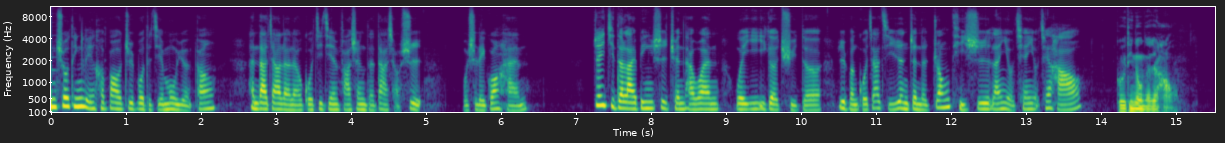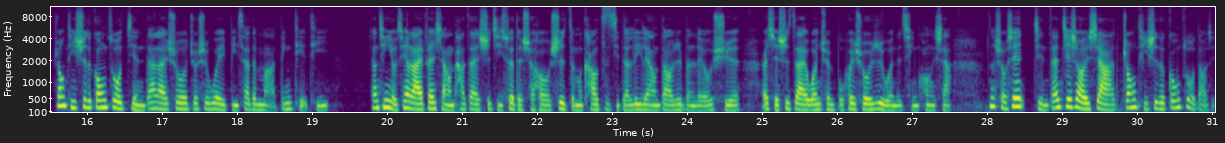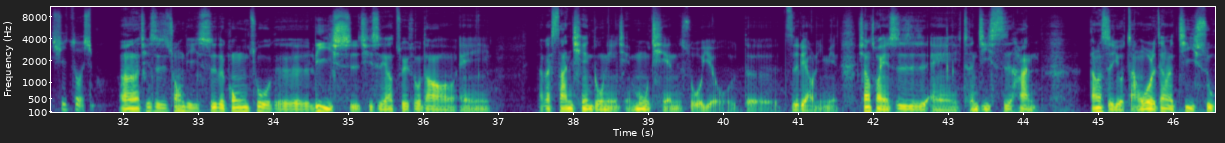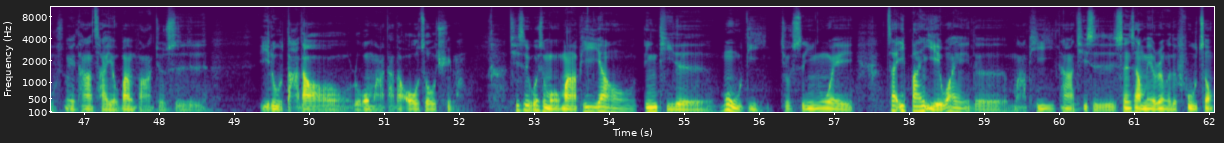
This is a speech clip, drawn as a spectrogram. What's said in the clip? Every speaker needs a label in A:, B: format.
A: 迎收听联合报直播的节目《远方》，和大家聊聊国际间发生的大小事。我是雷光涵。这一集的来宾是全台湾唯一一个取得日本国家级认证的装蹄师蓝有谦。有谦好，
B: 各位听众大家好。
A: 装蹄师的工作简单来说，就是为比赛的马丁铁蹄。想请有谦来分享他在十几岁的时候是怎么靠自己的力量到日本留学，而且是在完全不会说日文的情况下。那首先简单介绍一下装蹄师的工作到底是做什么？
B: 呃，其实装蹄师的工作的历史其实要追溯到诶、大概三千多年前。目前所有的资料里面，相传也是诶，成吉思汗当时有掌握了这样的技术，所以他才有办法就是一路打到罗马，打到欧洲去嘛。其实为什么马匹要钉蹄的目的，就是因为在一般野外的马匹，它其实身上没有任何的负重，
